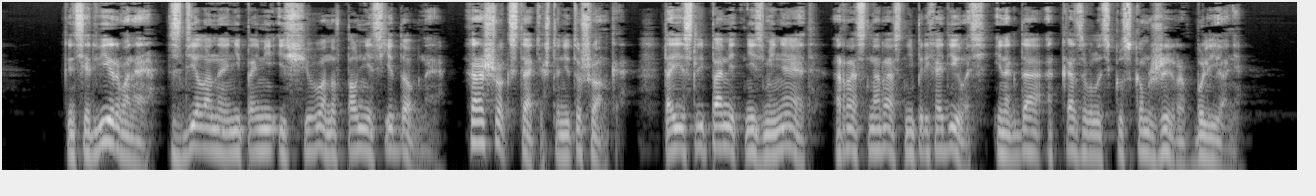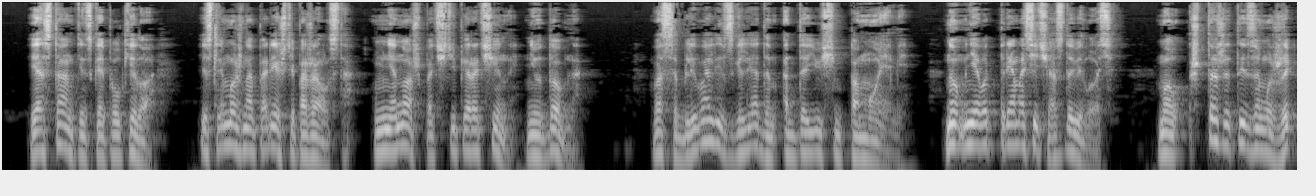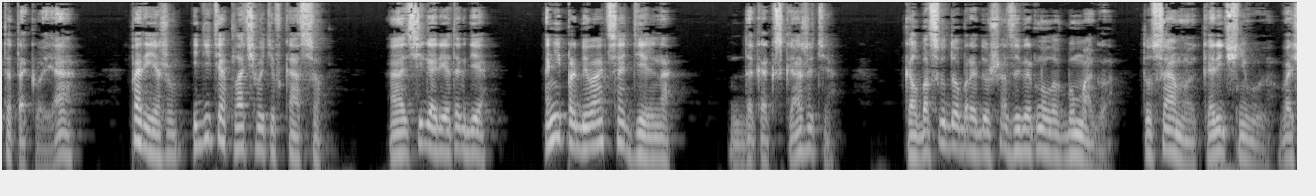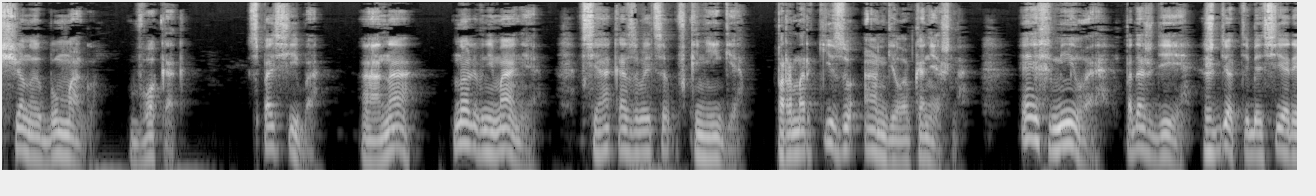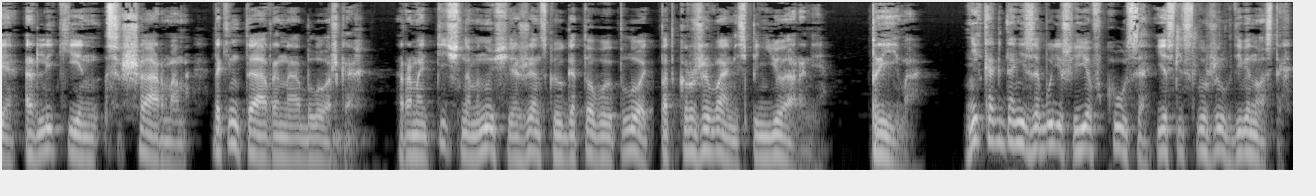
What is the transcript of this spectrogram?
Консервированная, сделанная не пойми из чего, но вполне съедобная. Хорошо, кстати, что не тушенка. Та, если память не изменяет, раз на раз не приходилось, иногда оказывалась куском жира в бульоне. И останкинское полкило. Если можно, порежьте, пожалуйста. У меня нож почти перочинный, неудобно. Вас обливали взглядом, отдающим помоями. Ну, мне вот прямо сейчас довелось. Мол, что же ты за мужик-то такой, а? Порежу. Идите оплачивайте в кассу. «А сигареты где?» «Они пробиваются отдельно». «Да как скажете». Колбасу добрая душа завернула в бумагу. Ту самую коричневую, вощеную бумагу. Во как! «Спасибо». А она... Ноль внимания. Вся оказывается в книге. Про маркизу ангелов, конечно. Эх, милая, подожди. Ждет тебя серия «Орликин» с шармом, да кентавры на обложках романтично мнущая женскую готовую плоть под кружевами с пеньюарами. Прима. Никогда не забудешь ее вкуса, если служил в 90-х.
